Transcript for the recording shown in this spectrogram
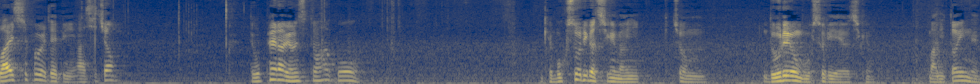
라이츠풀 데뷔 아시죠? 네, 오페라 연습도 하고 이렇게 목소리가 지금 많이 좀 노래용 목소리예요 지금 많이 떠 있는.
